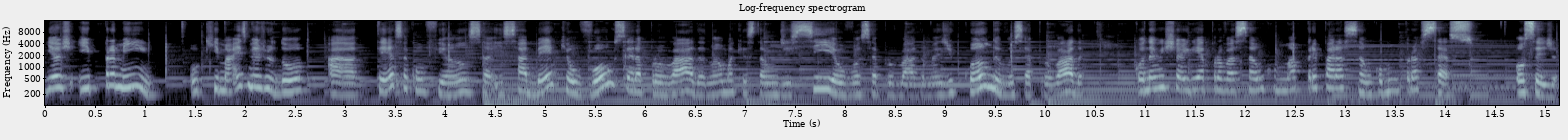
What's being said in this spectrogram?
E, e para mim, o que mais me ajudou a ter essa confiança e saber que eu vou ser aprovada, não é uma questão de se eu vou ser aprovada, mas de quando eu vou ser aprovada, quando eu enxerguei a aprovação como uma preparação, como um processo. Ou seja,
